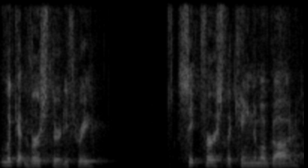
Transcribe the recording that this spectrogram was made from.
look at verse 33. Seek first the kingdom of God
